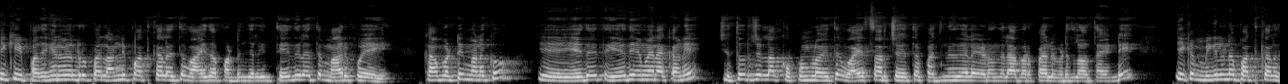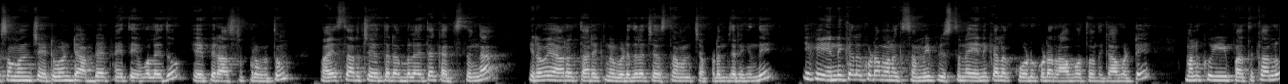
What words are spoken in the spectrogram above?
ఇక ఈ పదిహేను వేల రూపాయలు అన్ని పథకాలు అయితే వాయిదా పడడం జరిగింది. తేదీలు అయితే మారిపోయాయి. కాబట్టి మనకు ఏ- ఏదైతే ఏది ఏమైనా కానీ చిత్తూరు జిల్లా కుప్పంలో అయితే వైఎస్ఆర్ చేస్తే పద్దెనిమిది వేల ఏడు వందల యాభై రూపాయలు విడుదలవుతాయండి. ఇక మిగిలిన పథకాలకు సంబంధించి ఎటువంటి అప్డేట్ అయితే ఇవ్వలేదు. ఏపీ రాష్ట్ర ప్రభుత్వం వైఎస్ఆర్ చేత డబ్బులు అయితే ఖచ్చితంగా ఇరవై ఆరో తారీఖున విడుదల చేస్తామని చెప్పడం జరిగింది. ఇక ఎన్నికలు కూడా మనకు సమీపిస్తున్న ఎన్నికల కోడ్ కూడా రాబోతుంది కాబట్టి మనకు ఈ పథకాలు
